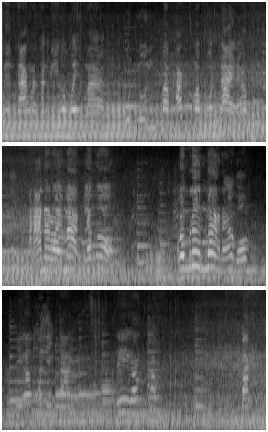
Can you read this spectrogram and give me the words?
เดินทางมาทางนี้ก็แวะมาอุดหนุนมาพักมาผ่อนได้นะครับผมอาหารอร่อยมากแล้วก็ ร่มรื่นมากนะครับผม นี่ครับบรรยากาศนี่ครับกับบักป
